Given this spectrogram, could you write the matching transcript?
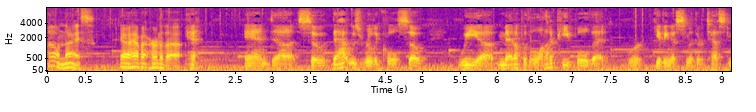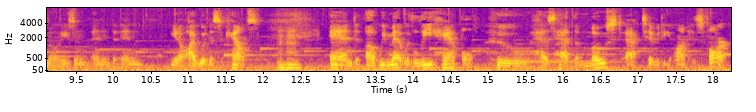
Oh, nice. Yeah, I haven't heard of that. Yeah. And uh, so that was really cool. So we uh, met up with a lot of people that were giving us some of their testimonies and, and, and you know, eyewitness accounts. And uh, we met with Lee Hample, who has had the most activity on his farm.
